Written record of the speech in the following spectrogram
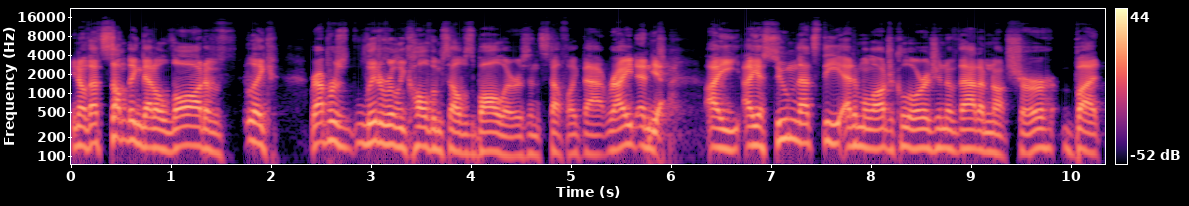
you know, that's something that a lot of like rappers literally call themselves ballers and stuff like that, right? And yeah. I I assume that's the etymological origin of that. I'm not sure, but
